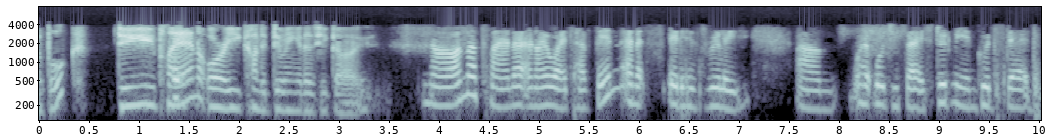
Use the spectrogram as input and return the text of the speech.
a book? Do you plan, or are you kind of doing it as you go? No, I'm a planner, and I always have been, and it's it has really, um, what would you say, stood me in good stead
